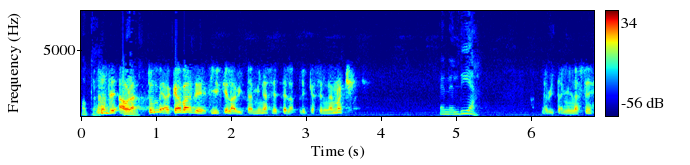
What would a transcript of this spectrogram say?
Ok. Entonces, ahora, tú me acabas de decir que la vitamina C te la aplicas en la noche, En el día la vitamina C.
